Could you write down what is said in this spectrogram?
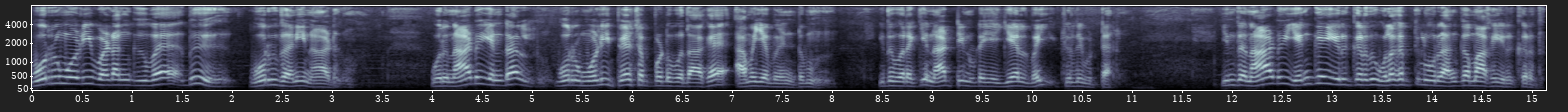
ஒரு மொழி வழங்குவது ஒரு தனி நாடு. ஒரு நாடு என்றால் ஒரு மொழி பேசப்படுவதாக அமைய வேண்டும். இதுவரைக்கும் நாட்டினுடைய இயல்பை சொல்லிவிட்டார். இந்த நாடு எங்கே இருக்கிறது? உலகத்தில் ஒரு அங்கமாக இருக்கிறது.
